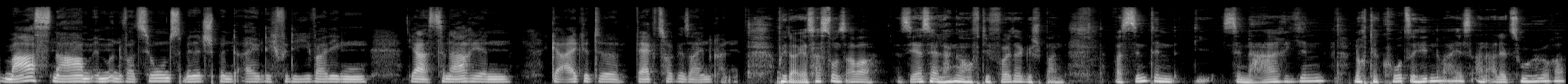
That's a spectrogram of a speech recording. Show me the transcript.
Maßnahmen im Innovationsmanagement eigentlich für die jeweiligen ja, Szenarien geeignete Werkzeuge sein können. Peter, jetzt hast du uns aber sehr, sehr lange auf die Folter gespannt. Was sind denn die Szenarien? Noch der kurze Hinweis an alle Zuhörer.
